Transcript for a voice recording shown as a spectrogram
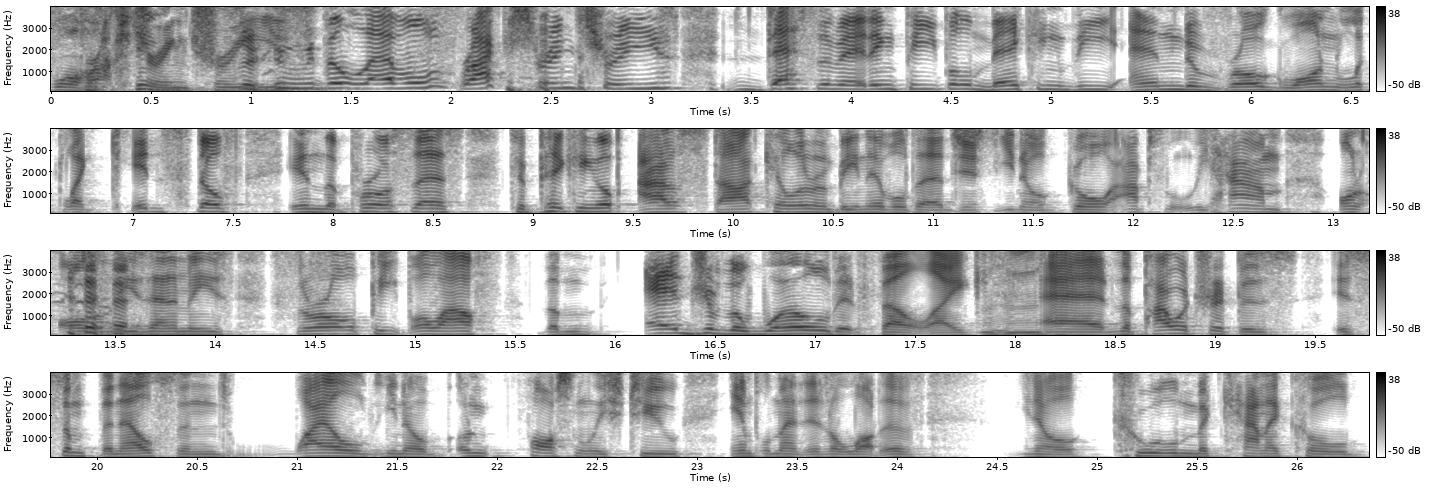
walking Fracturing trees. through the level, fracturing trees, decimating people, making the end of Rogue One look like kid stuff in the process, to picking up as Starkiller and being able to just, you know, go absolutely ham on all of these enemies, throw people off the edge of the world, it felt like. Uh, the power trip is is something else, and while, you know, Un- Force Unleashed 2 implemented a lot of you know, cool mechanical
